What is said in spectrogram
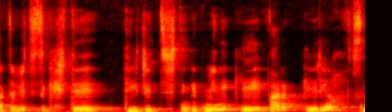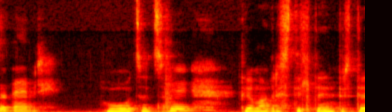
одоо би ч гэртээ тэгж идэв шүү дээ. Ингээд миний баг гэрийн хувцснууд амар их. За за. Тий. Тэгээ мангар стилтэй энэ төр те.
